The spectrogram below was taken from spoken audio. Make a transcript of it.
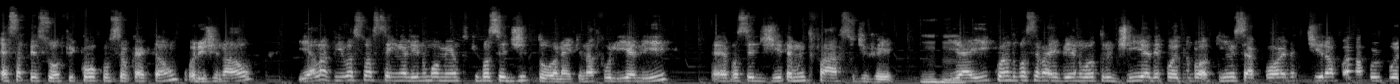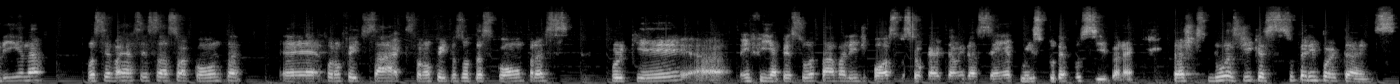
Essa pessoa ficou com o seu cartão original e ela viu a sua senha ali no momento que você digitou, né? Que na folia ali é, você digita, é muito fácil de ver. Uhum. E aí, quando você vai ver no outro dia, depois do bloquinho, você acorda, tira a purpurina, você vai acessar a sua conta, é, foram feitos saques, foram feitas outras compras, porque, ah, enfim, a pessoa estava ali de posse do seu cartão e da senha, com isso tudo é possível, né? Então, acho que duas dicas super importantes.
